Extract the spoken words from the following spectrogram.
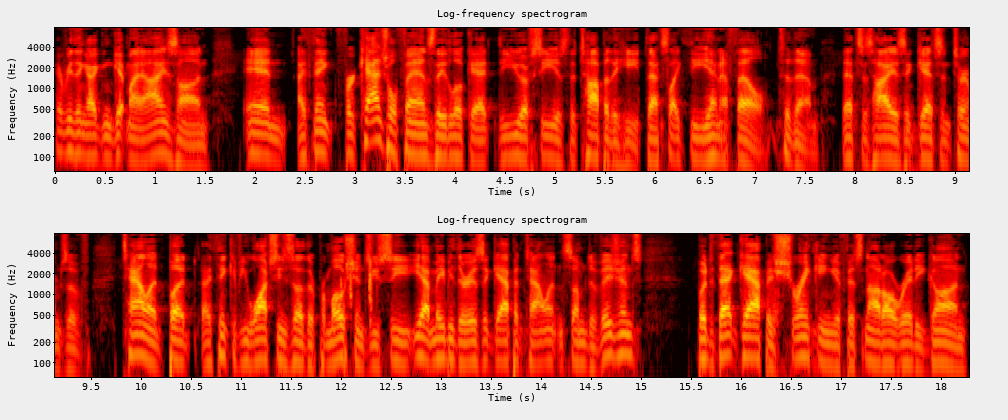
everything I can get my eyes on. And I think for casual fans, they look at the UFC as the top of the heap. That's like the NFL to them. That's as high as it gets in terms of talent. But I think if you watch these other promotions, you see, yeah, maybe there is a gap in talent in some divisions, but that gap is shrinking if it's not already gone.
